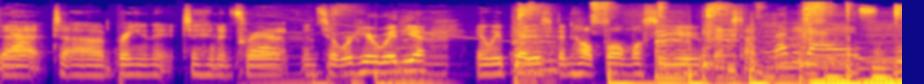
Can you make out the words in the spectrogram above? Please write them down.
Yeah. That uh, bringing it to Him in prayer, right. and so we're here with you, and we pray this has been helpful, and we'll see you next time. Love you guys.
